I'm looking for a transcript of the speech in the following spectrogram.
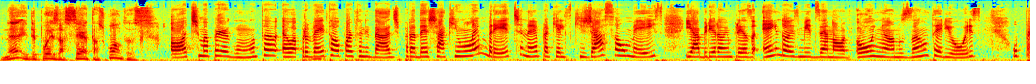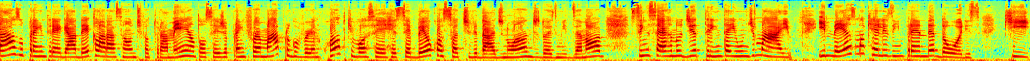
né? E depois acerta as contas? Ótima pergunta. Eu aproveito a oportunidade para deixar aqui um lembrete, né, para aqueles que já são mês e abriram empresa em 2019 ou em anos anteriores. O prazo para entregar a declaração de faturamento, ou seja, para informar para o governo quanto que você recebeu com a sua atividade no ano de 2019, se encerra no dia 31 de maio. E mesmo aqueles empreendedores que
